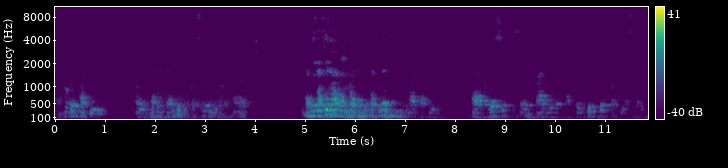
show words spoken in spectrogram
tampoco es fácil orientarse muchas veces en coche y claro. También esta ciudad, por ejemplo, esta ciudad es mucho más fácil para moverse, incluso en barrios más periféricos, porque la señalización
